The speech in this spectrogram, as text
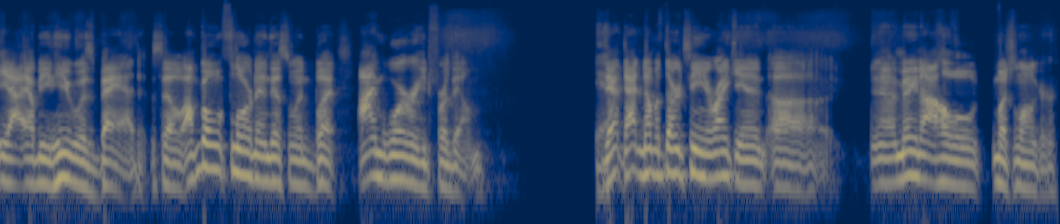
Yeah, I mean he was bad. So I'm going Florida in this one, but I'm worried for them. Yeah. That that number thirteen ranking uh, may not hold much longer.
